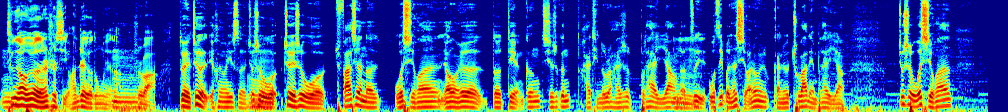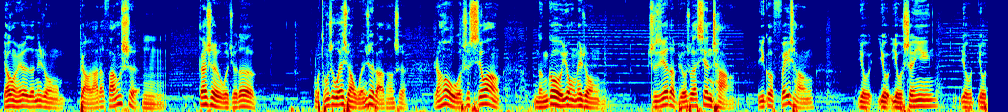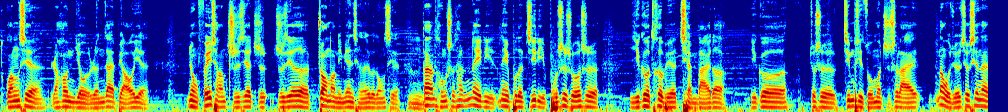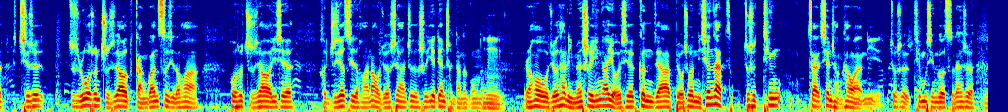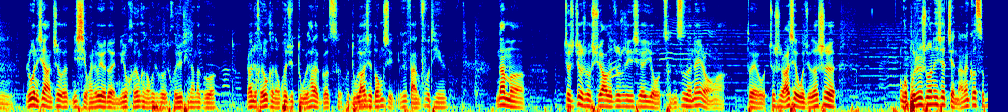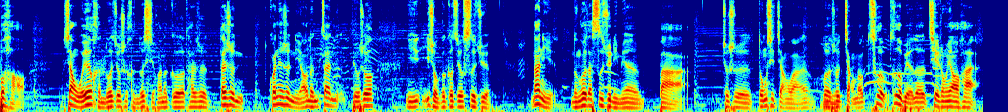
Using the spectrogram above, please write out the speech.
嗯。听摇滚乐的人是喜欢这个东西的，嗯。是吧？对，这个也很有意思，就是嗯。我这也是我发现的，我喜欢摇滚乐的点跟其实跟还挺多人还是不太一样的。嗯。自己我自己本身喜欢这种感觉出发点不太一样，就是我喜欢摇滚乐的那种表达的方式，嗯。但是我觉得我同时我也喜欢文学的表达方式，然后我是希望能够用那种直接的，比如说在现场一个非常有有有声音，有有光线，然后有人在表演，那种非常直接直直接的撞到你面前的这个东西，嗯，但同时它的内力内部的机理不是说是一个特别浅白的一个就是经不起琢磨，只是来。那我觉得就现在其实就是如果说只是要感官刺激的话，或者说只是要一些很直接刺激的话，那我觉得现在这个是夜店承担的功能。嗯然后我觉得它里面是应该有一些更加，比如说你现在就是听在现场看完，你就是听不清歌词，但是嗯如果你现场这个你喜欢这个乐队，你就很有可能会回回去听他的歌，然后你很有可能会去读他的歌词，会读到一些东西，你会反复听。那么就是这个时候需要的就是一些有层次的内容了。对，就是而且我觉得是，我不是说那些简单的歌词不好，像我也有很多就是很多喜欢的歌，它是，但是关键是你要能在，比如说你一首歌歌词就四句，那你能够在四句里面把就是东西讲完，或者说嗯讲到特特别的切中要害，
